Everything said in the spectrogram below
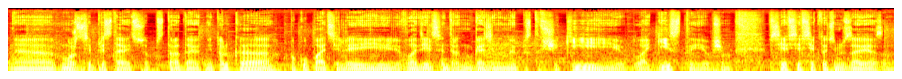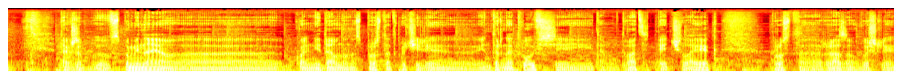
э, можно себе представить, что пострадают не только покупатели и владельцы интернет-магазина, но и поставщики, и логисты, и, в общем, все-все-все, кто этим завязан. Также э, вспоминаю, буквально недавно у нас просто отключили интернет в офисе, и там 25 человек просто разом вышли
